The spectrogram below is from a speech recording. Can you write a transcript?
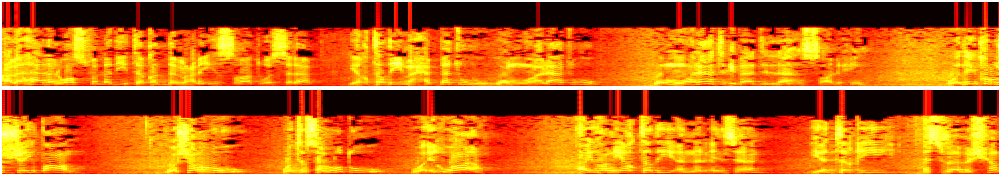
على هذا الوصف الذي تقدم عليه الصلاة والسلام يقتضي محبته وموالاته وموالاة عباد الله الصالحين. وذكر الشيطان وشره وتسلطه وإغواءه. أيضا يقتضي أن الإنسان يتقي أسباب الشر.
